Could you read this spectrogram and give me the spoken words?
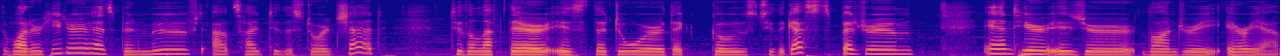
The water heater has been moved outside to the storage shed. To the left there is the door that goes to the guest bedroom and here is your laundry area.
